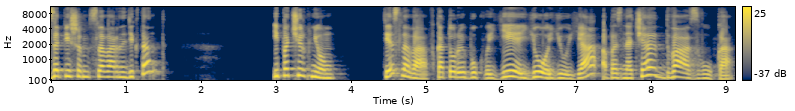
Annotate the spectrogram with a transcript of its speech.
запишем словарный диктант и подчеркнем те слова, в которых буквы Е, Ё, Ю, Я обозначают два звука.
